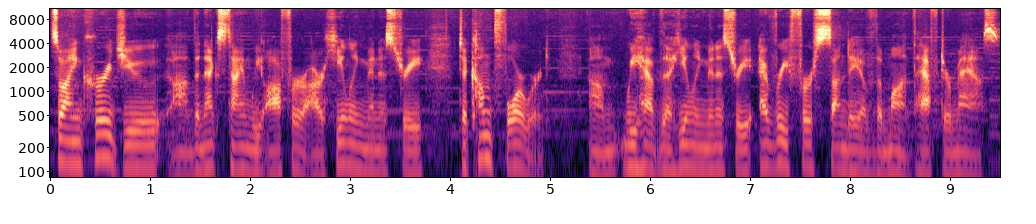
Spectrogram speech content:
So I encourage you uh, the next time we offer our healing ministry to come forward. Um, we have the healing ministry every first Sunday of the month after Mass.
